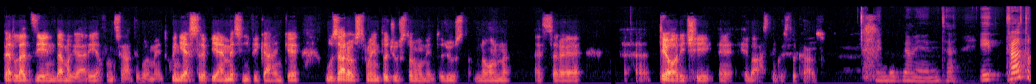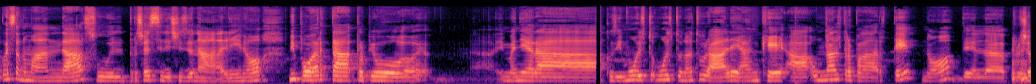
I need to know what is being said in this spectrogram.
per l'azienda magari ha funzionato in quel momento. Quindi essere PM significa anche usare lo strumento giusto al momento giusto, non essere eh, teorici e, e basta in questo caso. Indubbiamente. E tra l'altro questa domanda sui processi decisionali, no, mi porta proprio eh, in maniera così molto, molto naturale anche a un'altra parte, no, del processo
